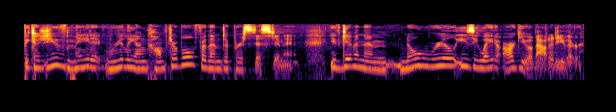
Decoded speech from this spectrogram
because you've made it really uncomfortable for them to persist in it. You've given them no real easy way to argue about it either.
